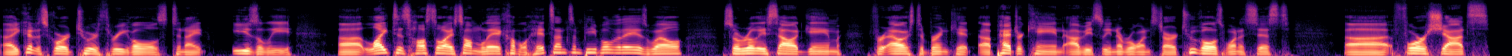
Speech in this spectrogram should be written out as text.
Uh, he could have scored two or three goals tonight easily. Liked his hustle. I saw him lay a couple hits on some people today as well. So really solid game for Alex DeBrincat. Uh, Patrick Kane, obviously number one star, two goals, one assist, uh, four shots.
